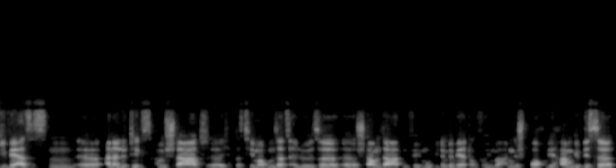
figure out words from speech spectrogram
diversesten äh, Analytics am Start. Äh, ich habe das Thema Umsatzerlöse, äh, Stammdaten für Immobilienbewertung vorhin mal angesprochen. Wir haben gewisse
